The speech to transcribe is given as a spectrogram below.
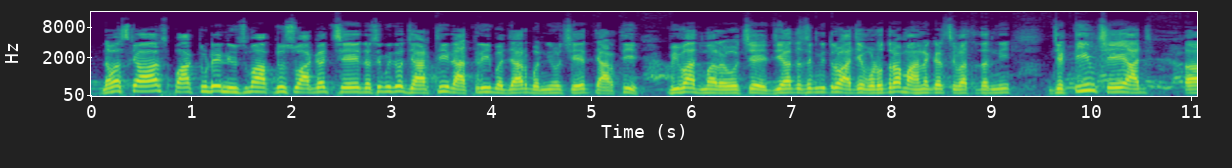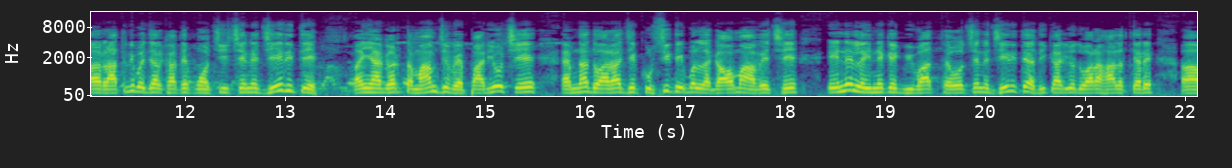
નમસ્કાર spark today ન્યૂઝમાં આપનું સ્વાગત છે. દર્શક મિત્રો, જ્યારથી રાત્રિ બજાર બન્યો છે, ત્યારથી વિવાદમાં રહ્યો છે. જી હા, દર્શક મિત્રો, આજે વડોદરા મહાનગર સેવા સદનની જે ટીમ છે આજ રાત્રિ બજાર ખાતે પહોંચી છે ને જે રીતે અહીં આગળ તમામ જે વેપારીઓ છે, એમના દ્વારા જે ખુરશી ટેબલ લગાવવામાં આવે છે, એને લઈને કંઈક વિવાદ થયો છે ને જે રીતે અધિકારીઓ દ્વારા હાલ અત્યારે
